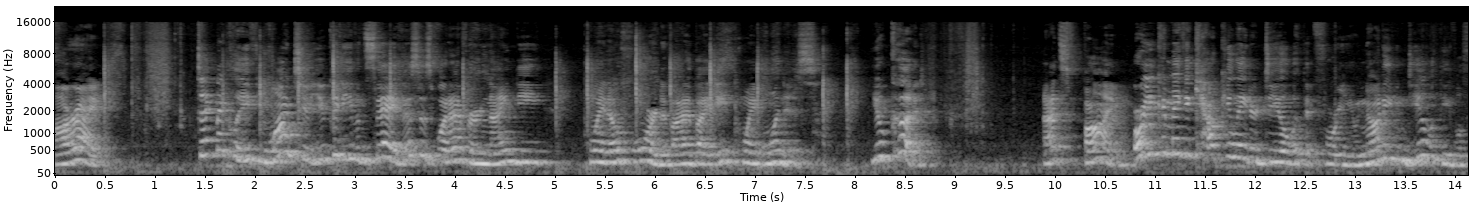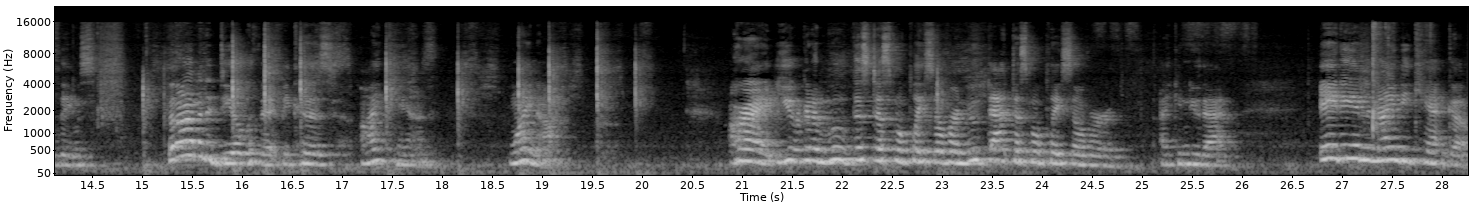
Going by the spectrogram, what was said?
All right. Technically, if you want to, you could even say this is whatever 90 0.04 divided by 8.1 is. You could. That's fine. Or you can make a calculator deal with it for you, not even deal with evil things. But I'm going to deal with it because I can. Why not? All right, you're going to move this decimal place over and move that decimal place over. I can do that. 80 and 90 can't go.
